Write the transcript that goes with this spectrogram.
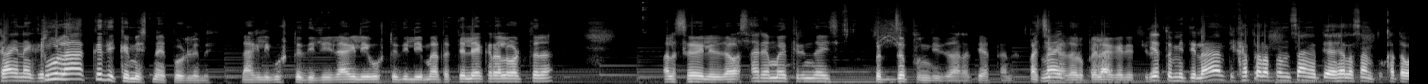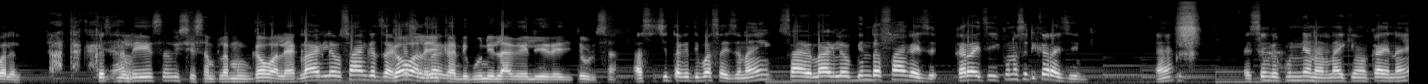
काय नाही करीत. तुला कधी कमीच नाही पडलं मी. लागली गोष्ट दिली लागली गोष्ट दिली. मग आता त्या लेकराला वाटतं ना मला सहलीला जावा साऱ्या मैत्रीण जायची पण जपून दे जरा देताना. पाच एक नाही. हजार रुपये लागत आहेत तिला. देतो मी तिला. आणि ती खताला पण सांग त्या ह्याला सांगतो खतावाल्याला. आता काय कधी- झालं याचा विषय संपला. मग गव्हाला एक- लागल्यावर सांगत जा कशाला लाग- एखादी गुन्हे लागली रे तेवढी सांग. असं चित्तागती बसायचं नाही. सांग लागल्यावर बिंदास सांगायचं. करायचं हे कोणासाठी करायचंय? काय संघ कोण नेणार नाही किंवा काय नाही.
